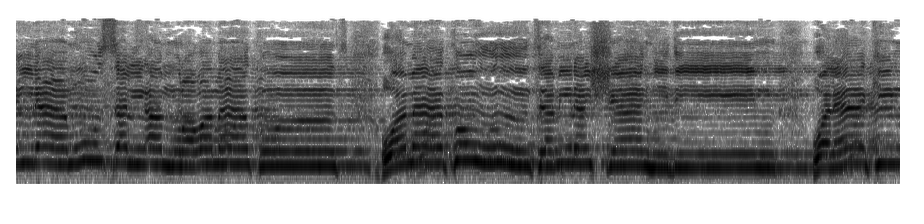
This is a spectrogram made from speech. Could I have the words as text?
إلى موسى الأمر وما كنت وما كنت من الشاهدين. ولكننا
